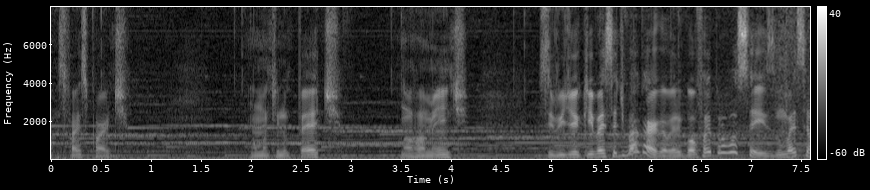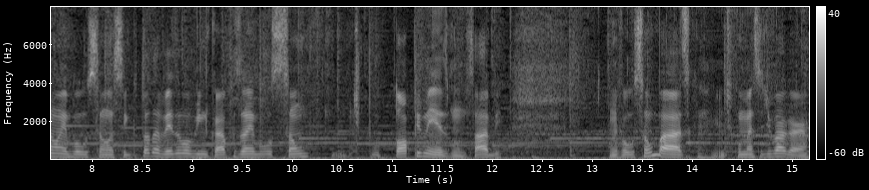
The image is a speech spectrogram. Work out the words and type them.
Mas faz parte. Vamos aqui no pet, novamente. Esse vídeo aqui vai ser devagar, galera, igual foi pra vocês. Não vai ser uma evolução assim, que toda vez eu vou vir cá fazer uma evolução, tipo, top mesmo, sabe? Uma evolução básica. A gente começa devagar.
